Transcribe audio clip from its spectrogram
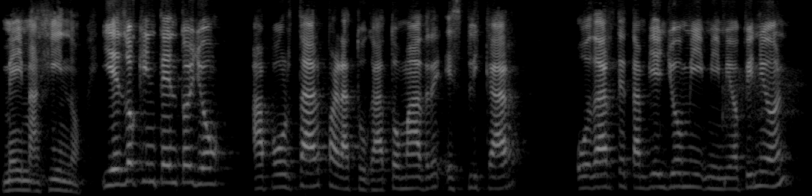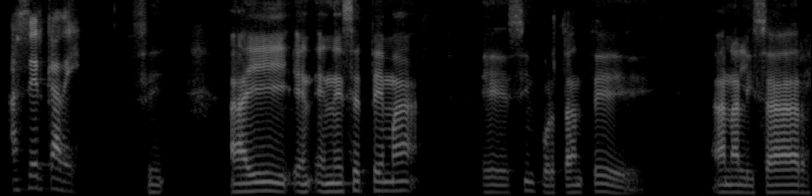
Me imagino. Y es lo que intento yo aportar para tu gato madre, explicar o darte también yo mi, mi, opinión acerca de. Sí. Ahí en, en ese tema es importante analizar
